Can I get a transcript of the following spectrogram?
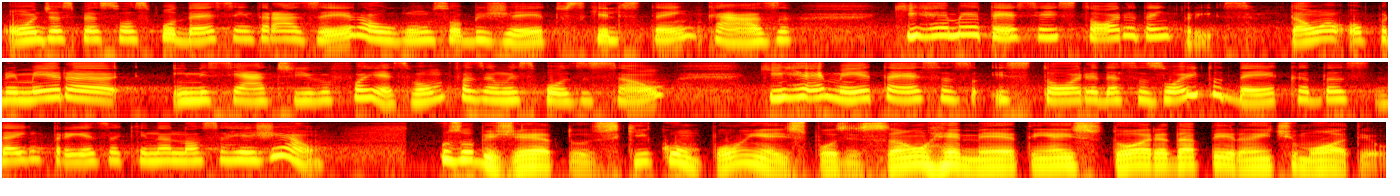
onde as pessoas pudessem trazer alguns objetos que eles têm em casa que remetessem à história da empresa. Então, a primeira iniciativa foi essa: vamos fazer uma exposição que remeta a essa história dessas oito décadas da empresa aqui na nossa região. Os objetos que compõem a exposição remetem à história da Perante Motel.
